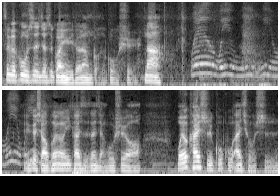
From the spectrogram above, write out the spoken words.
这个故事就是关于流浪狗的故事。那。有一个小朋友一开始在讲故事哦，我又开始苦苦哀求时，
